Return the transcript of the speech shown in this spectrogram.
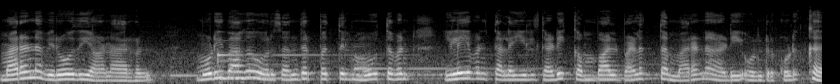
மரண விரோதியானார்கள். முடிவாக ஒரு சந்தர்ப்பத்தில் மூத்தவன் இளையவன் தலையில் தடிக்கம்பால் பலத்த மரண அடி ஒன்று கொடுக்க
